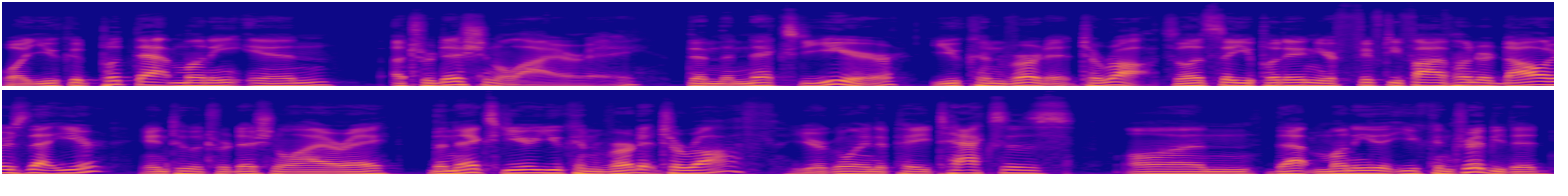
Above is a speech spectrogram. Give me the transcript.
Well, you could put that money in a traditional IRA. Then the next year, you convert it to Roth. So let's say you put in your $5,500 that year into a traditional IRA. The next year, you convert it to Roth. You're going to pay taxes on that money that you contributed,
